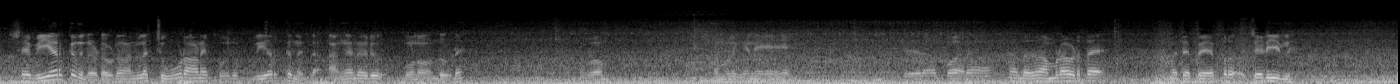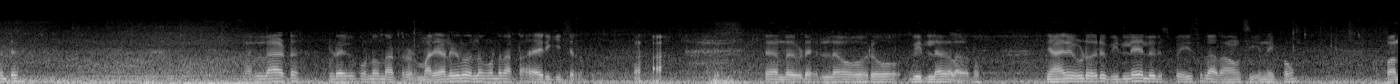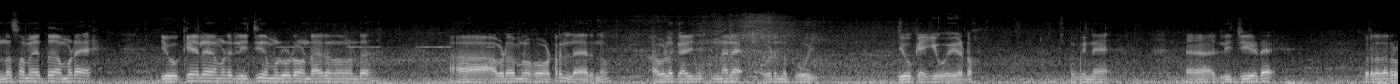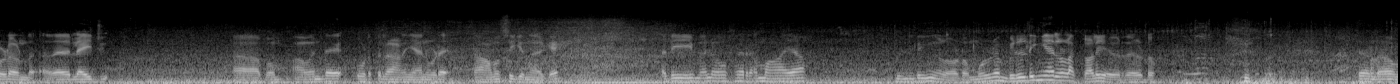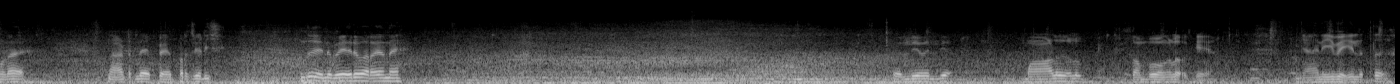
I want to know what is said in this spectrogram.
പക്ഷേ വിയർക്കുന്നില്ല കേട്ടോ. ഇവിടെ നല്ല ചൂടാണെങ്കിൽ പോലും വിയർക്കുന്നില്ല. അങ്ങനെ ഒരു ഗുണമുണ്ട് ഇവിടെ. അപ്പം നമ്മളിങ്ങനെ ചേരാപ്പാറ കണ്ടത് നമ്മുടെ അവിടുത്തെ മറ്റേ പേപ്പർ ചെടിയില്ലേ? മറ്റേ നല്ലതായിട്ട് ഇവിടെയൊക്കെ കൊണ്ടുവന്ന് നട്ടിട്ടുണ്ട്. മലയാളികളും എല്ലാം കൊണ്ട് നട്ടതായിരിക്കും ചിലപ്പോൾ ഇവിടെ എല്ലാം ഓരോ വില്ലകളാണ് കേട്ടോ. ഞാനിവിടെ ഒരു വില്ലയിലൊരു സ്പേസിലാണ് താമസിക്കുന്നത് ഇപ്പം. വന്ന സമയത്ത് നമ്മുടെ യു കെയിലെ നമ്മുടെ ലിജി നമ്മുടെ കൂടെ ഉണ്ടായിരുന്നതുകൊണ്ട് അവിടെ നമ്മൾ ഹോട്ടലിലായിരുന്നു. അവൾ കഴിഞ്ഞ് ഇന്നലെ ഇവിടുന്ന് പോയി. യു കെക്ക് പോയി കേട്ടോ. പിന്നെ ലിജിയുടെ ബ്രദർ ഇവിടെ ഉണ്ട്. അതായത് ലൈജു. അപ്പം അവന്റെ കൂട്ടത്തിലാണ് ഞാനിവിടെ താമസിക്കുന്നതൊക്കെ. അതിമനോഹരമായ ബിൽഡിങ്ങുകളോട്ടോ മുഴുവൻ ബിൽഡിങ്ങിലുള്ള കളിയാണ് ഇവരുടെ കേട്ടോ. ഇതുണ്ടോ നമ്മുടെ നാട്ടിലെ പേപ്പർ ചെടി? എന്ത് ഇതിന്റെ പേര് പറയുന്നേ? വലിയ വലിയ മാളുകളും സംഭവങ്ങളും ഒക്കെയാണ് ഞാൻ ഈ വെയിലത്ത്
